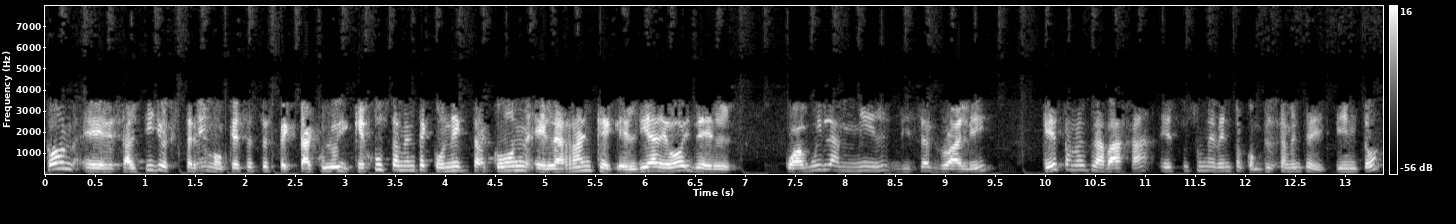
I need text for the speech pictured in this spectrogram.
con eh, Saltillo Extremo, que es este espectáculo y que justamente conecta con el arranque el día de hoy del Coahuila Mill Desert Rally, que esto no es la baja, esto es un evento completamente distinto,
